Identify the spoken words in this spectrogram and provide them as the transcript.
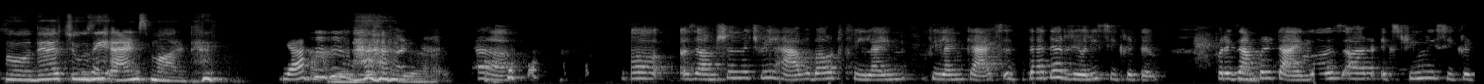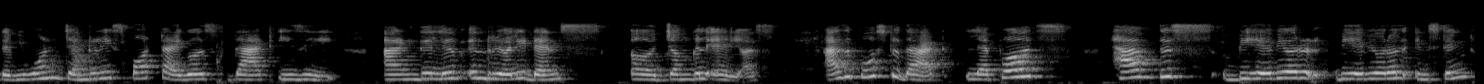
so they're choosy and smart. yeah. yeah. yeah the assumption which we have about feline feline cats is that they're really secretive. For hmm. example, tigers are extremely secretive. You won't generally spot tigers that easily, and they live in really dense uh, jungle areas. As opposed to that, leopards have this behavior behavioral instinct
